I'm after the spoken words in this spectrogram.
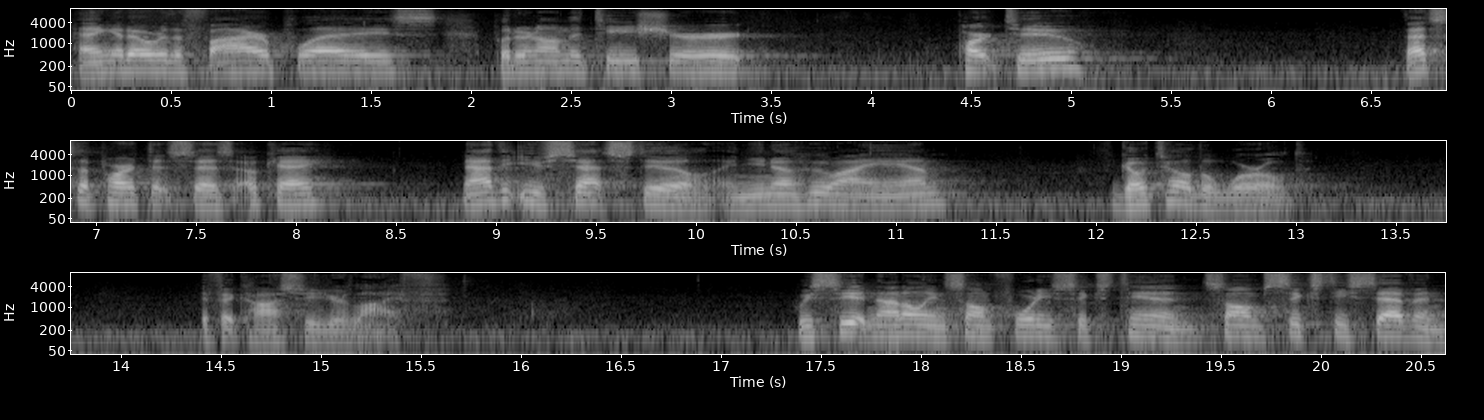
Hang it over the fireplace, put it on the t shirt. Part two, that's the part that says, okay, now that you've sat still and you know who I am, go tell the world if it costs you your life. We see it not only in Psalm 46:10, Psalm 67,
